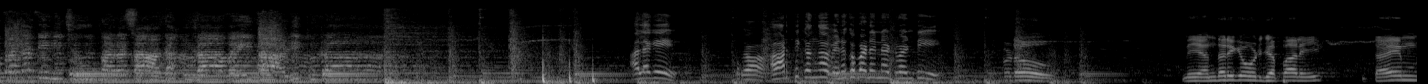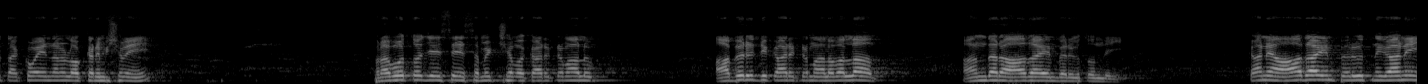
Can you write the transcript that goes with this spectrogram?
ప్రగతిని చూపర సాధకుడా వైతాళికుడా అలాగే ఆర్థికంగా వెనుకబడినటువంటి ఇప్పుడు మీ అందరికీ ఒకటి చెప్పాలి. టైం తక్కువైందనలో ఒక్క నిమిషమే. ప్రభుత్వం చేసే సంక్షేమ కార్యక్రమాలు అభివృద్ధి కార్యక్రమాల వల్ల అందరి ఆదాయం పెరుగుతుంది. కానీ ఆదాయం పెరుగుతుంది కానీ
